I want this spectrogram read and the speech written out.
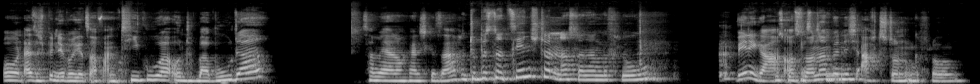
und also ich bin übrigens auf Antigua und Barbuda. Das haben wir ja noch gar nicht gesagt. Und du bist nur zehn Stunden aus London geflogen? Weniger. Aus London bin ich acht Stunden geflogen.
